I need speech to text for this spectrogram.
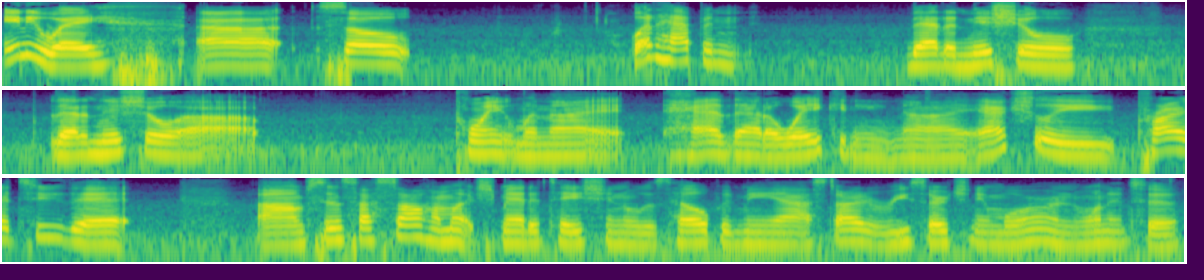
anyway, uh, so what happened? That initial, that initial uh, point when I had that awakening. I actually, prior to that, um, since I saw how much meditation was helping me, I started researching it more and wanted to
